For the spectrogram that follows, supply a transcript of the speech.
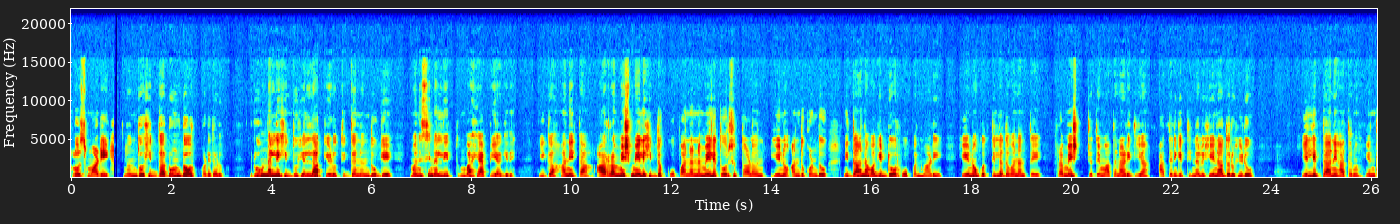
ಕ್ಲೋಸ್ ಮಾಡಿ ನಂದು ಇದ್ದ ರೂಮ್ ಡೋರ್ ಹೊಡೆದಳು. ರೂಮ್ನಲ್ಲಿ ಇದ್ದು ಎಲ್ಲ ಕೇಳುತ್ತಿದ್ದ ನಂದುಗೆ ಮನಸ್ಸಿನಲ್ಲಿ ತುಂಬಾ ಹ್ಯಾಪಿಯಾಗಿದೆ. ಈಗ ಅನಿತಾ, ಆ ರಮೇಶ್ ಮೇಲೆ ಇದ್ದ ಕೋಪ ನನ್ನ ಮೇಲೆ ತೋರಿಸುತ್ತಾಳೋ ಏನೋ ಅಂದುಕೊಂಡು ನಿಧಾನವಾಗಿ ಡೋರ್ ಓಪನ್ ಮಾಡಿ, ಏನೋ ಗೊತ್ತಿಲ್ಲದವನಂತೆ ರಮೇಶ್ ಜೊತೆ ಮಾತನಾಡಿದೀಯಾ? ಆತನಿಗೆ ತಿನ್ನಲು ಏನಾದರೂ ಇಡು. ಎಲ್ಲಿದ್ದಾನೆ ಆತನು ಎಂದ.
